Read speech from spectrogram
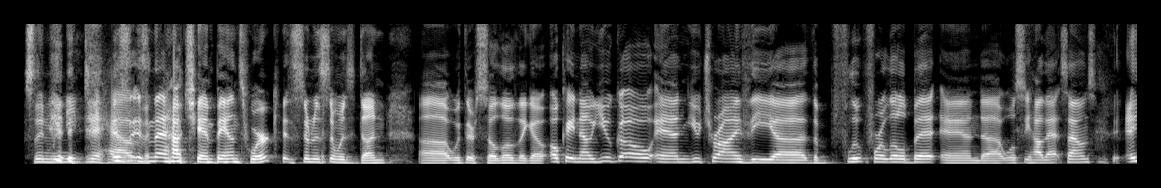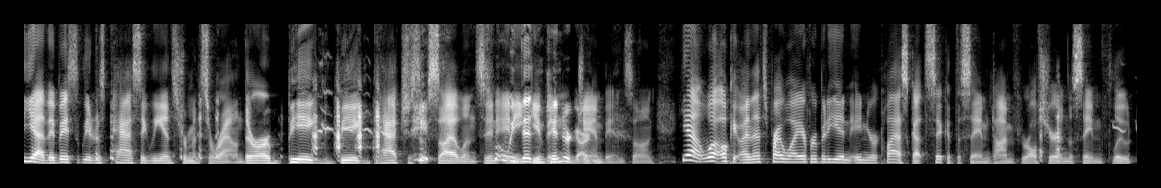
So then we need to have. Is, not that how jam bands work? As soon as someone's done uh, with their solo, they go, "Okay, now you go and you try the uh, the flute for a little bit, and uh, we'll see how that sounds." yeah, they basically are just passing the instruments around. There are big, big patches of silence in That's what we any did in given kindergarten. jam band song. Yeah, well, okay, and that's probably why everybody in, in your class got sick at the same time if you're all sharing the same flute.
